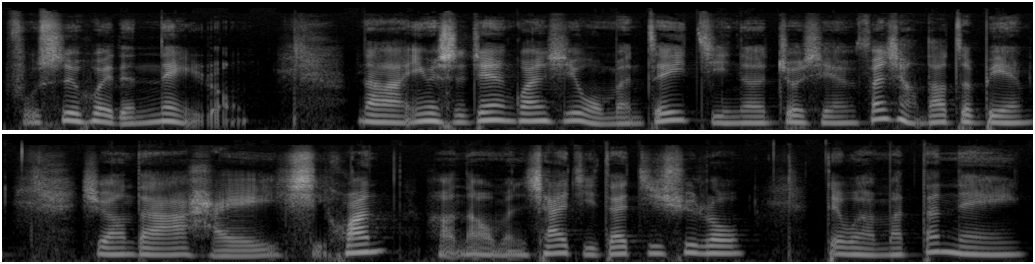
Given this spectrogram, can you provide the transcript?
浮世绘的内容。那因为时间的关系，我们这一集呢就先分享到这边，希望大家还喜欢。好，那我们下一集再继续喽。ではまたね。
